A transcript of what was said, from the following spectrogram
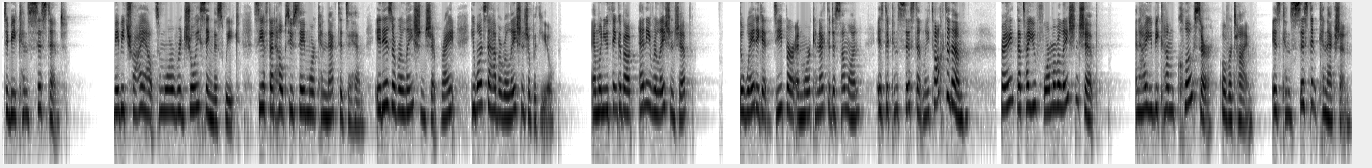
to be consistent. Maybe try out some more rejoicing this week. See if that helps you stay more connected to Him. It is a relationship, right? He wants to have a relationship with you. And when you think about any relationship, the way to get deeper and more connected to someone is to consistently talk to them, right? That's how you form a relationship and how you become closer over time is consistent connection.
